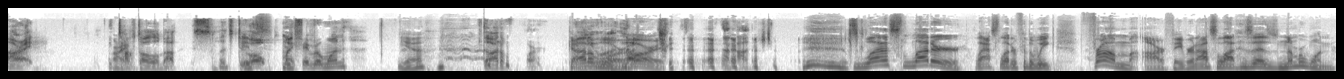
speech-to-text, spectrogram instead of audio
All right. We All right. talked all about this. Let's do. It's- oh, my favorite one, Yeah. God of War. God of uh, War. All right. not- Last letter. Last letter for the week from our favorite Ocelot who says number one,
